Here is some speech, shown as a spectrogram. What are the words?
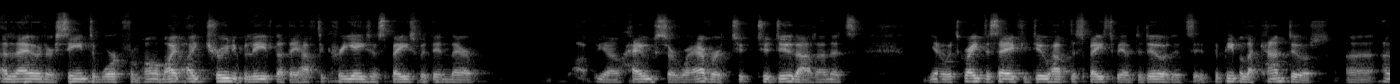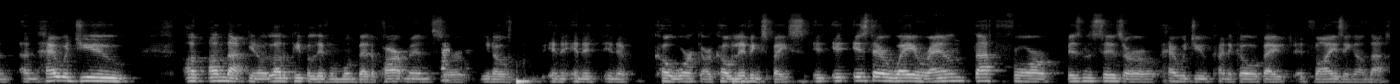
allowed or seen to work from home, I, I truly believe that they have to create a space within their uh, you know house or wherever to to do that, and it's you know, it's great to say if you do have the space to be able to do it, it's it, the people that can't do it. Uh, and and how would you, on, on, that, you know, a lot of people live in one bed apartments or you know, in a, in a in a co-work or co-living space. Is, is there a way around that for businesses, or how would you kind of go about advising on that?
